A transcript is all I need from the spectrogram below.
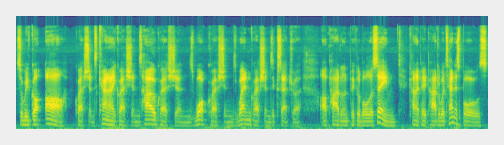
So we've got are questions, can I questions, how questions, what questions, when questions, etc. Are paddle and pickleball the same? Can I play paddle with tennis balls?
